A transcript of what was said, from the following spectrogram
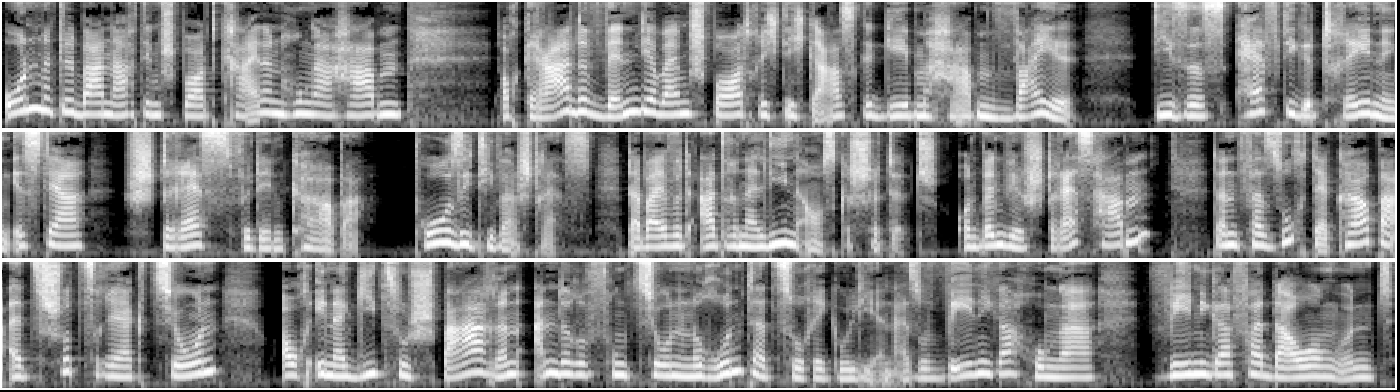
unmittelbar nach dem Sport keinen Hunger haben, auch gerade wenn wir beim Sport richtig Gas gegeben haben, weil dieses heftige Training ist ja Stress für den Körper. Positiver Stress. Dabei wird Adrenalin ausgeschüttet. Und wenn wir Stress haben, dann versucht der Körper als Schutzreaktion auch Energie zu sparen, andere Funktionen runter zu regulieren. Also weniger Hunger, weniger Verdauung und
